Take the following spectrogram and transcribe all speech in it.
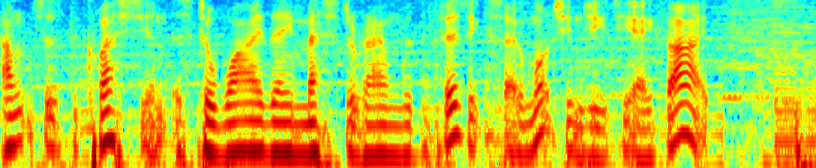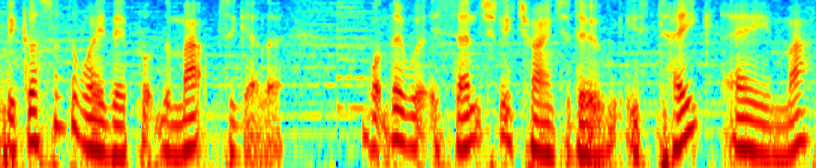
answers the question as to why they messed around with the physics so much in GTA 5. Because of the way they put the map together, what they were essentially trying to do is take a map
